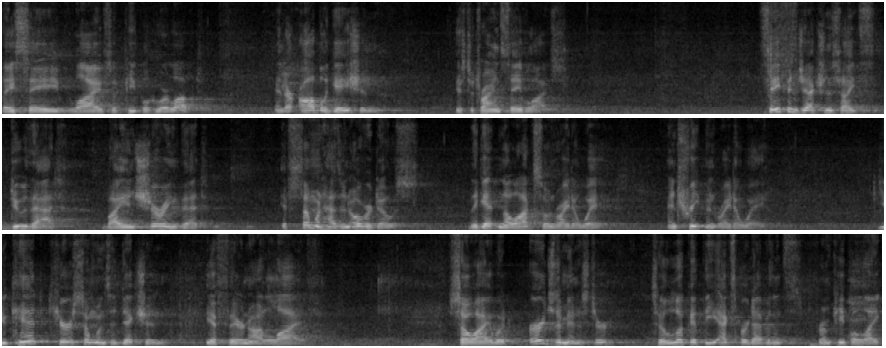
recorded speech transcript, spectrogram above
They save lives of people who are loved. And our obligation is to try and save lives. Safe injection sites do that by ensuring that if someone has an overdose, they get naloxone right away and treatment right away. You can't cure someone's addiction if they're not alive. So I would urge the minister to look at the expert evidence from people like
